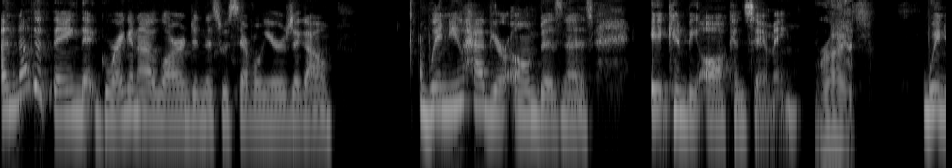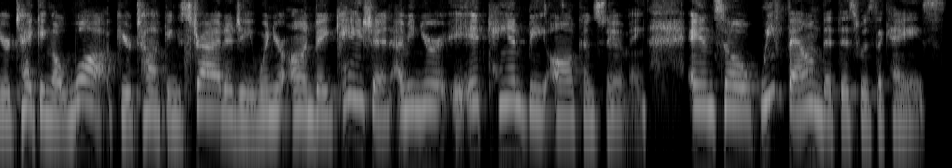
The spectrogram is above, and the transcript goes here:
another thing that greg and i learned and this was several years ago when you have your own business it can be all consuming. Right. When you're taking a walk, you're talking strategy. When you're on vacation, I mean, you're, it can be all consuming. And so we found that this was the case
